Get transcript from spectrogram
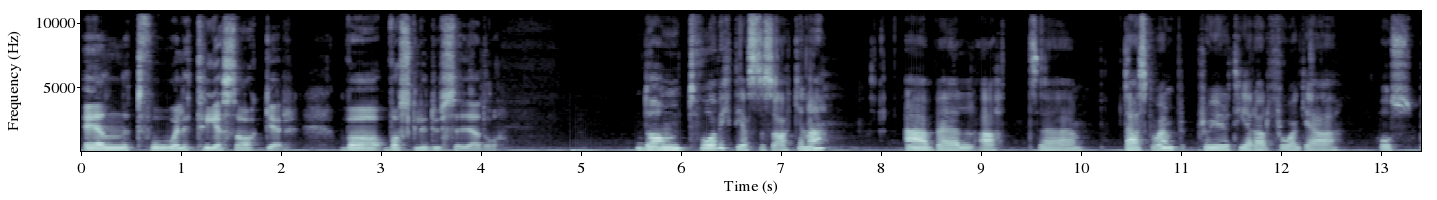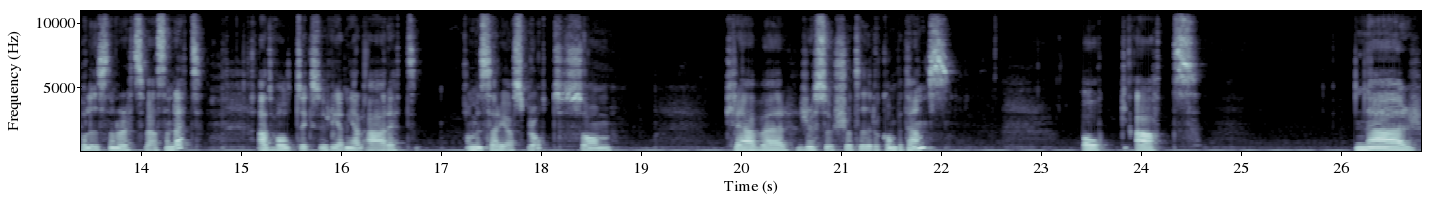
En, två eller tre saker. Vad, vad skulle du säga då? De två viktigaste sakerna är väl att eh, det här ska vara en prioriterad fråga hos polisen och rättsväsendet. Att våldtäktsutredningar är ett om en seriös brott som kräver resurser, och tid och kompetens. Och att när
